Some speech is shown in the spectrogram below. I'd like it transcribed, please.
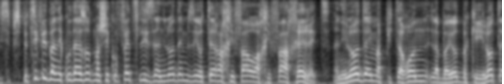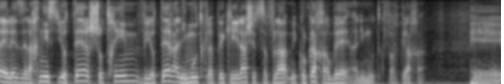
ספציפית בנקודה הזאת, מה שקופץ לי זה, אני לא יודע אם זה יותר אכיפה או אכיפה אחרת. אני לא יודע אם הפתרון לבעיות בקהילות האלה זה להכניס יותר שוטרים ויותר אלימות כלפי קהילה שסבלה מכל כך הרבה אלימות כבר ככה. אה,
